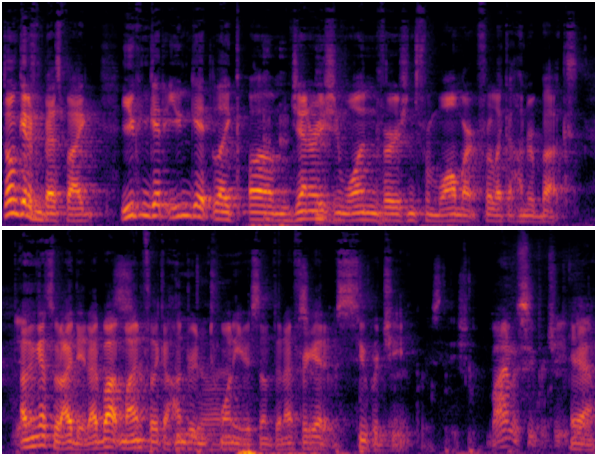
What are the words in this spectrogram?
don't get it from Best Buy. You can get you can get like um, Generation One versions from Walmart for like a hundred bucks. I think that's what I did. I bought mine for like 120 or something. I forget. It was super cheap. PlayStation. Mine was super cheap. Yeah.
